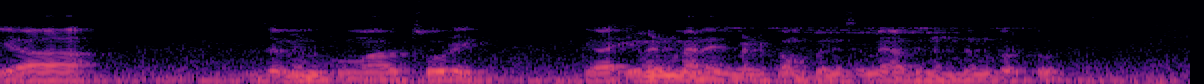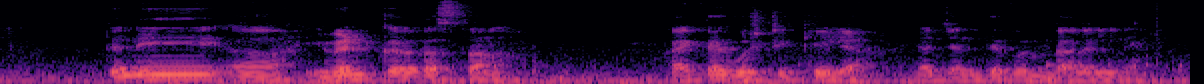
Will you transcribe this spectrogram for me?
या जमीन कुमार चोरे या इव्हेंट मॅनेजमेंट कंपनीचं मी अभिनंदन करतो. त्यांनी इव्हेंट करत असताना काय काय गोष्टी केल्या या जनतेपर्यंत आलेल्या नाही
